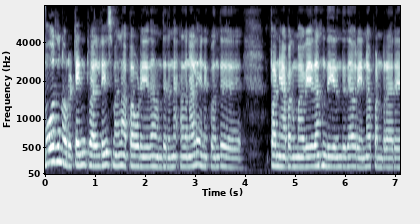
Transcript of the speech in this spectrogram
மோர் தென் ஒரு டென் டுவெல் டேஸ் மேலே அப்பாவுடைய தான் வந்திருந்தேன். அதனால் எனக்கு வந்து அப்பா ஞாபகமாகவே தான் வந்து இருந்தது. அவர் என்ன பண்ணுறாரு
